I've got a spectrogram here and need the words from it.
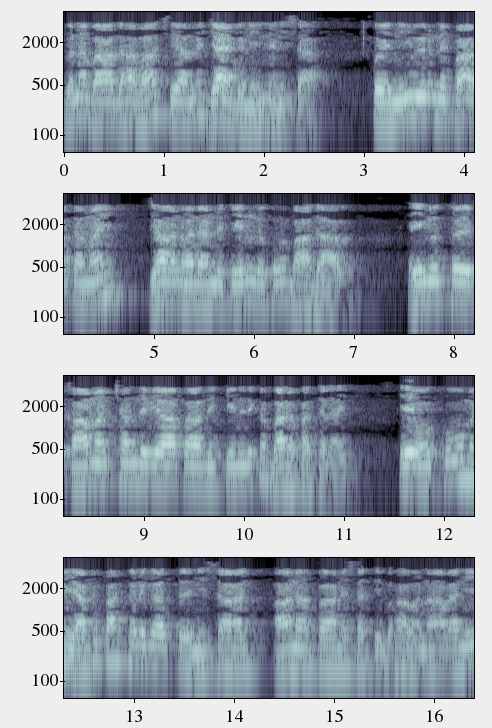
වන බාධාවා සියල්ල ජයගෙන ඉන්න නිසා. ඔය නීවරණ පහ තමයි ධාන වඩන්න තියෙන ලොකුම බාධාව. එයිනුත් ඔය කාමච්ඡන්ද ව්‍යාපාද කියන දෙක බරපතලයි. ඒ ඔක්කොම යටපත් කරගත්ත නිසා ආනාපාන සති භාවනාව වැනි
